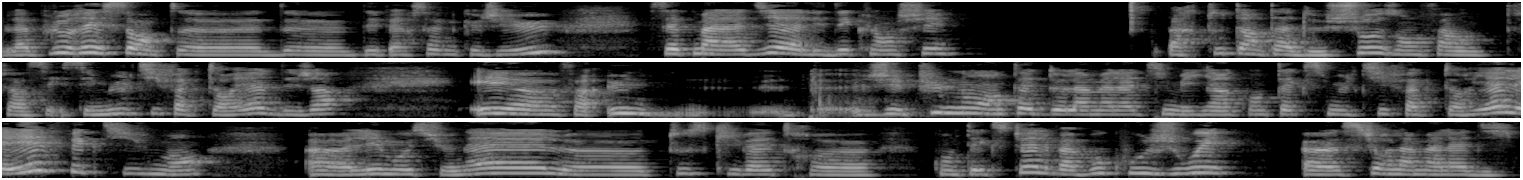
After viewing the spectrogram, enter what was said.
la plus récente euh, des personnes que j'ai eues, cette maladie, elle est déclenchée par tout un tas de choses, enfin, enfin c'est multifactoriel déjà. Et euh, enfin, une, euh, j'ai plus le nom en tête de la maladie, mais il y a un contexte multifactoriel. Et effectivement, euh, l'émotionnel, tout ce qui va être contextuel va beaucoup jouer sur la maladie.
